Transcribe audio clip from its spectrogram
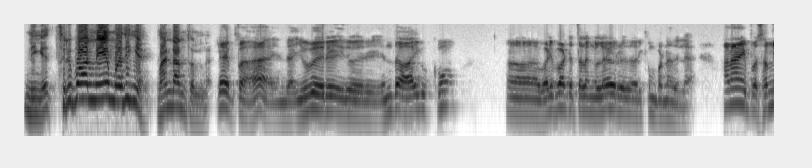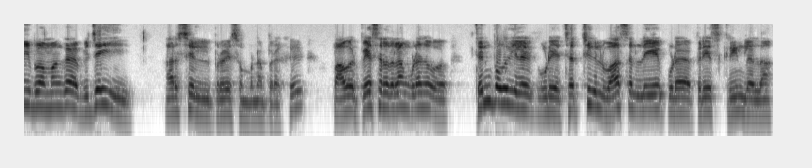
நீங்க சிறுபான்மையே மதிங்க வேண்டான்னு சொல்லல. இல்லை இப்போ இந்த இவர் இது ஒரு எந்த ஆய்வுக்கும் வழிபாட்டு தலங்களில் ஒரு இது வரைக்கும் பண்ணதில்லை. ஆனால் இப்போ சமீபமாக விஜய் அரசியல் பிரவேசம் பண்ண பிறகு இப்போ அவர் பேசுகிறதெல்லாம் கூட தென்பகுதியில் இருக்கக்கூடிய சர்ச்சுகள் வாசல்லையே கூட பெரிய ஸ்க்ரீன்லலாம்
